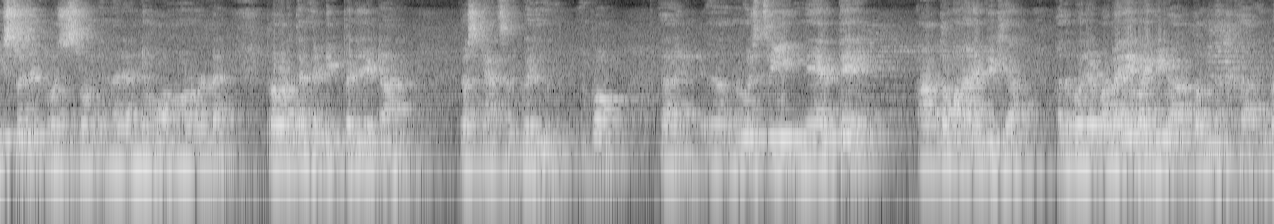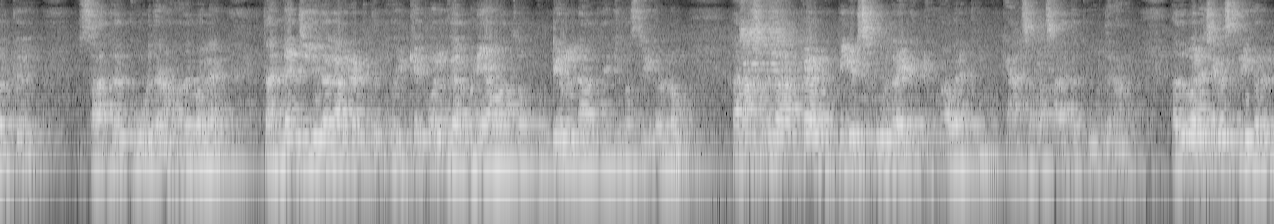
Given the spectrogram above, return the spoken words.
ഈസ്ട്രജൻ പ്രൊജസ്ട്രോൺ എന്ന രണ്ട് ഹോർമോണുകളുടെ പ്രവർത്തനത്തെ ഡിപ്പെൻഡ് ചെയ്തിട്ടാണ് ബ്രസ്റ്റ് ക്യാൻസർ വരുന്നത്. അപ്പോൾ ഒരു സ്ത്രീ നേരത്തെ ആർത്തവം ആരംഭിക്കുക. അതുപോലെ വളരെ വൈകിട്ട് ആർത്തം നിൽക്കുക ഇവർക്ക് സാധ്യത കൂടുതലാണ്. അതുപോലെ തന്റെ ജീവിത കാലഘട്ടത്തിൽ ഒരിക്കൽ പോലും ഗർഭിണിയാവാത്ത കുട്ടികളില്ലാതെ നിൽക്കുന്ന സ്ത്രീകളിലും കാരണം പീരീഡ്സ് കൂടുതലായി കിട്ടും. അവർക്കും ക്യാൻസറിനുള്ള സാധ്യത കൂടുതലാണ്. അതുപോലെ ചില സ്ത്രീകളിൽ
